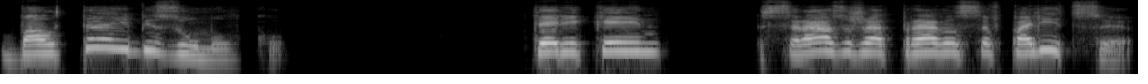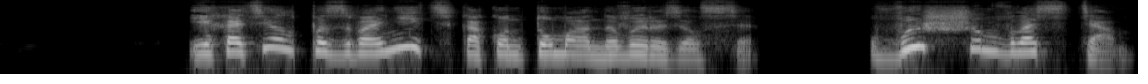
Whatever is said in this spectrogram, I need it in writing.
болтая без умолку. Терри Кейн сразу же отправился в полицию, и хотел позвонить, как он туманно выразился, высшим властям.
